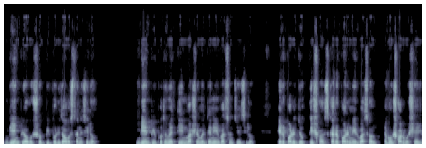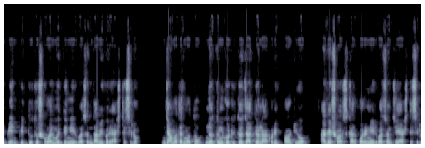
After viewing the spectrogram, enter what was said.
বিএনপি অবশ্য বিপরীত অবস্থানে ছিল বিএনপি প্রথমে তিন মাসের মধ্যে নির্বাচন চেয়েছিল, এরপরে যুক্তি সংস্কারের পরে নির্বাচন এবং সর্বশেষ বিএনপি দ্রুত সময়ের মধ্যে নির্বাচন দাবি করে আসতেছিল। জামাতের মতো নতুন গঠিত জাতীয় নাগরিক পার্টিও আগে সংস্কার, পরে নির্বাচন চেয়ে আসতেছিল।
